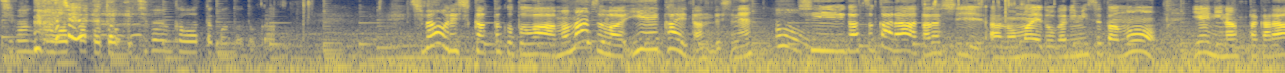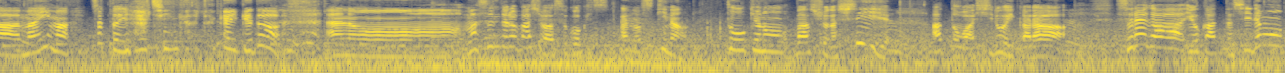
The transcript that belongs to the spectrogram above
一番変わったこと 一番変わったこととか。一番嬉しかったことは、まあ、まずは家変えたんですね。4月から新しいあの前動画に見せたの家になったから、まあ、今ちょっと家賃が高いけど、あのーまあ、住んでる場所はすごくあの好きな東京の場所だしあとは広いからそれが良かったしでも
